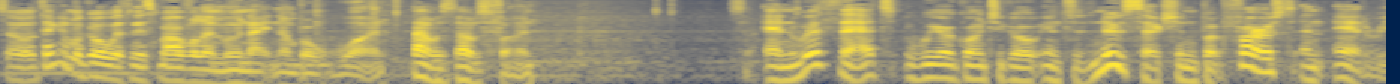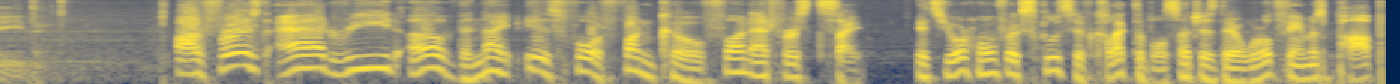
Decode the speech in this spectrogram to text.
So I think I'm gonna go with Miss Marvel and Moon Knight number one. That was that was fun. So, and with that, we are going to go into the news section, but first, an ad read. Our first ad read of the night is for Funko, Fun at First Sight. It's your home for exclusive collectibles such as their world famous pop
